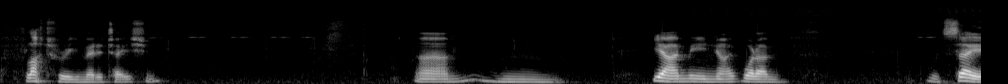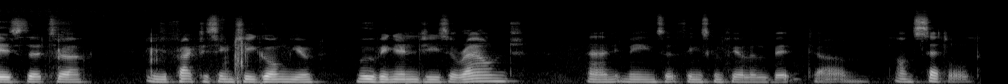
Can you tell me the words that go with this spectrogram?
fluttery meditation. Um, hmm. yeah, I mean, I, what I would say is that uh, when you're practicing qigong, you're moving energies around, and it means that things can feel a little bit um, unsettled.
